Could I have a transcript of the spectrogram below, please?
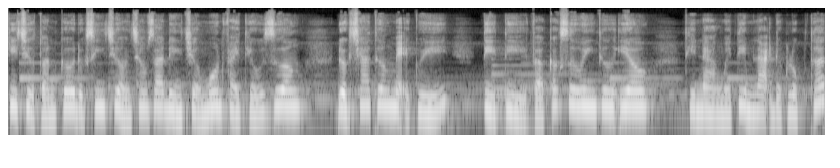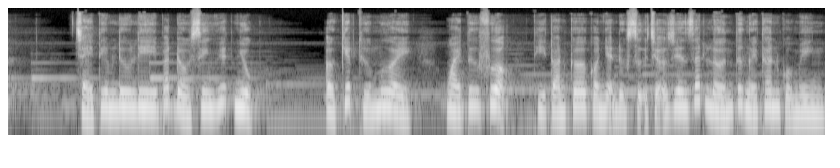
khi chử toàn cơ được sinh trưởng trong gia đình trưởng môn phái thiếu dương, được cha thương mẹ quý, tỷ tỷ và các sư huynh thương yêu, thì nàng mới tìm lại được lục thất. Trái tim lưu ly bắt đầu sinh huyết nhục. Ở kiếp thứ 10, ngoài tư phượng thì toàn cơ còn nhận được sự trợ duyên rất lớn từ người thân của mình.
